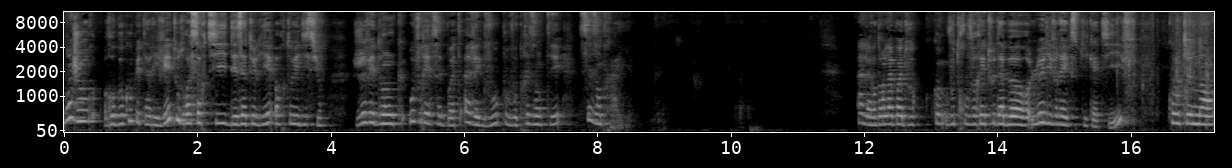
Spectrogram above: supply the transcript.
Bonjour, Robocoupe est arrivé tout droit sorti des ateliers Ortho Édition. Je vais donc ouvrir cette boîte avec vous pour vous présenter ses entrailles. Alors, dans la boîte, vous, trouverez tout d'abord le livret explicatif contenant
